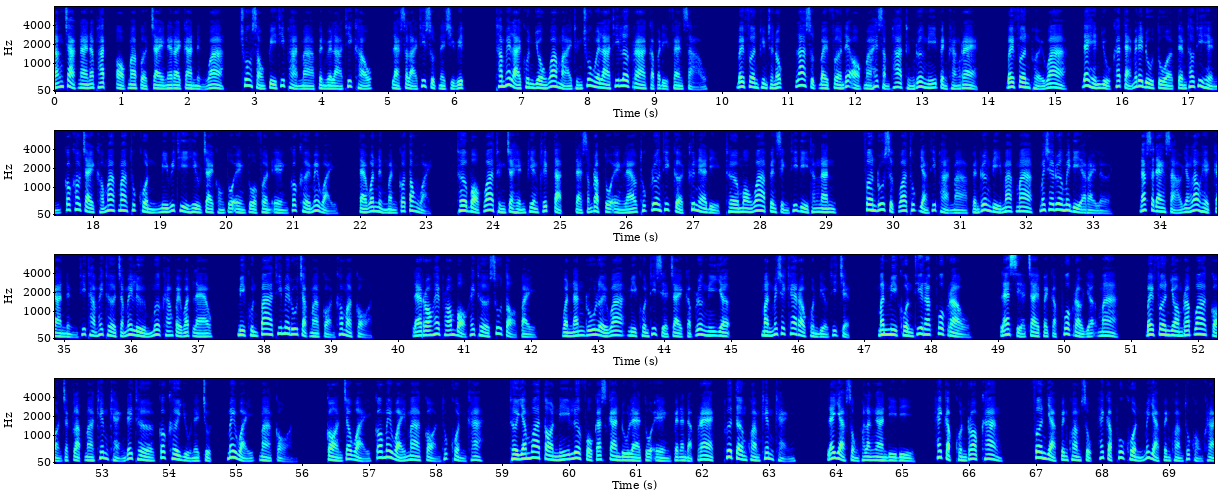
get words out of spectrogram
หลังจากนายนภัสออกมาเปิดใจในรายการหนึ่งว่าช่วงสองปีที่ผ่านมาเป็นเวลาที่เขาแหลกสลายที่สุดในชีวิตทำให้หลายคนโยงว่าหมายถึงช่วงเวลาที่เลิกรากับอดีตแฟนสาว ใบเฟิร์นพิมพ์ชนก ล่าสุดใบเฟิร์นได้ออกมาให้สัมภาษณ์ถึงเรื่องนี้เป็นครั้งแรก ใบเฟิร์นเผยว่าได้เห็นอยู่แค่แต่ไม่ได้ดูตัวเต็มเท่าที่เห็นก็เข้าใจเขามากๆทุกคนมีวิธีฮิวใจของตัวเองตัวเฟิร์นเองก็เคยไม่ไหว แต่วันหนึ่งมันก็ต้องไหว เธอบอกว่าถึงจะเห็นเพียงคลิปตัด แต่สำหรับตัวเองแล้วทุกเรื่องที่เกิดขึ้นในอดีต เธอมองว่าเป็นสิ่งที่ดีทั้งนั้น ฟิร์นรู้สึกว่าทุกอย่างที่ผ่านมาเป็นเรื่องดีมากๆ ไม่ใช่เรื่องไม่ดีอะไรเลย นักแสดงสาวยังเล่าเหตุการณ์หนึ่งที่ทำให้เธอจะไม่ลืมเมื่อครั้งไปวัดแล้ว มีคุณป้าที่ไม่รู้จักมาก่อนเข้ามากอด และร้องให้พร้อมบอกให้เธอสู้ต่อไป วันนั้นรู้เลยว่ามีคนที่เสียใจกับเรื่องนี้เยอะ มันไม่ใช่แค่เราคนเดียวที่เจ็บ มันมีคนที่รักพวกเรา และเสียใจไปกับพวกเราเยอะมาก ใบเฟิร์นยอมรับว่าก่อนจะกลับมาเข้มแข็งได้เธอก็เคยอยู่ในจุด ไม่ไหวมาก่อน ก่อนจะไหวก็ไม่ไหวมาก่อนทุกคนค่ะ เธอย้ำว่าตอนนี้เลือกโฟกัสการดูแลตัวเองเป็นอันดับแรกเพื่อเติมความเข้มแข็ง และอยากส่งพลังงานดีๆ ให้กับคนรอบข้าง เฟิร์นอยากเป็นความสุขให้กับผู้คนไม่อยากเป็นความทุกข์ของใคร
